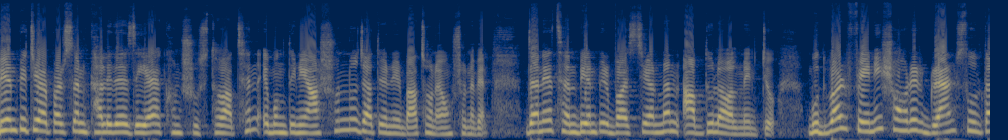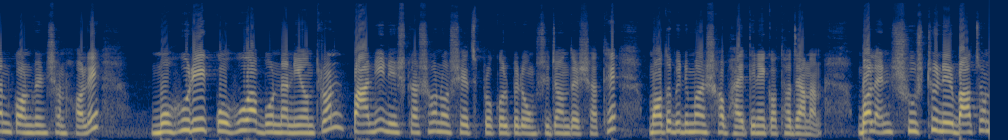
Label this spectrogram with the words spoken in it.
বিএনপি চেয়ারপারসন খালেদা জিয়া এখন সুস্থ আছেন এবং তিনি আসন্ন জাতীয় নির্বাচনে অংশ নেবেন। জানিয়েছেন বিএনপির ভাইস চেয়ারম্যান আব্দুল আল মিন্টু। বুধবার ফেনী শহরের গ্র্যান্ড সুলতান কনভেনশন হলে মহুরি, কহুয়া, বন্যা নিয়ন্ত্রণ, পানি নিষ্কাশন ও সেচ প্রকল্পের অংশীজনদের সাথে মতবিনিময় সভায় তিনি কথা জানান। বলেন, সুষ্ঠু নির্বাচন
